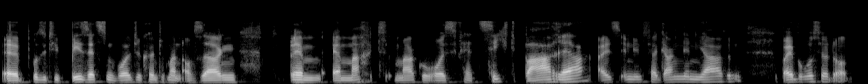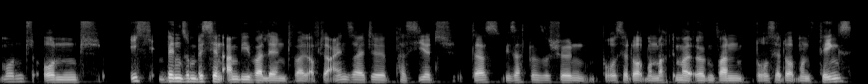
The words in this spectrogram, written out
äh, positiv besetzen wollte, könnte man auch sagen, ähm, er macht Marco Reus verzichtbarer als in den vergangenen Jahren bei Borussia Dortmund. Und ich bin so ein bisschen ambivalent, weil auf der einen Seite passiert das, wie sagt man so schön, Borussia Dortmund macht immer irgendwann Borussia Dortmund Things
